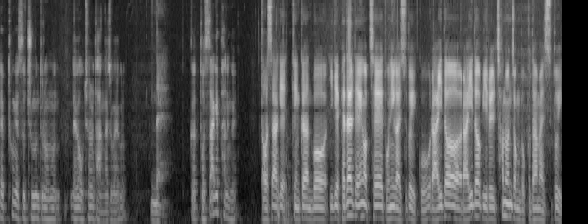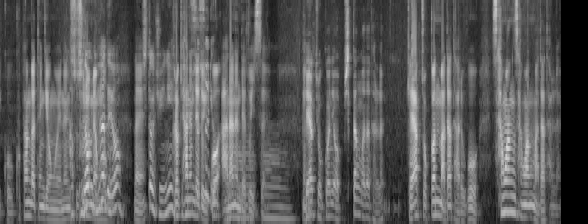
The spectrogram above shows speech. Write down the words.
앱 통해서 주문 들어오면 내가 5천 원을 다 안 가져가요 그럼? 네. 그러니까 더 싸게 파는 거예요? 더 싸게 그러니까 뭐 이게 배달 대행 업체에 돈이 갈 수도 있고 라이더 라이더비를 천 원 정도 부담할 수도 있고 쿠팡 같은 경우에는 아, 수수료 명목 돼요. 네 식당 주인이 그렇게 하는 데도 수수료. 있고 안 하는 데도 어, 있어요. 어. 계약 조건이 업- 식당마다 달라요? 계약 조건마다 다르고 상황 상황마다 달라요.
